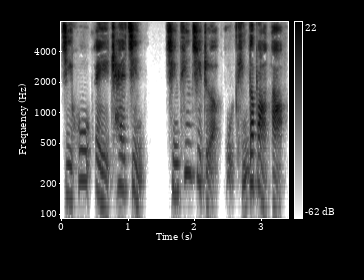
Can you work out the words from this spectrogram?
几乎被拆尽。请听记者古婷的报道。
